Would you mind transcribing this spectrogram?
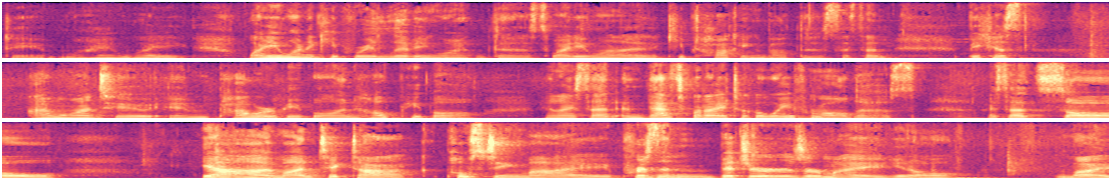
do you, why, why, why do you want to keep reliving what, this? Why do you want to keep talking about this? I said, because I want to empower people and help people. And I said, and that's what I took away from all this. I said, so yeah, I'm on TikTok posting my prison pictures or my, you know, my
